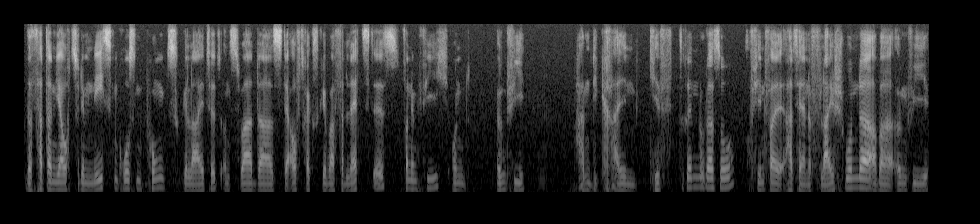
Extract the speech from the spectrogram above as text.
das hat dann ja auch zu dem nächsten großen Punkt geleitet, und zwar, dass der Auftragsgeber verletzt ist von dem Viech und irgendwie haben die Krallen Gift drin oder so. Auf jeden Fall hatte er eine Fleischwunde, aber irgendwie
